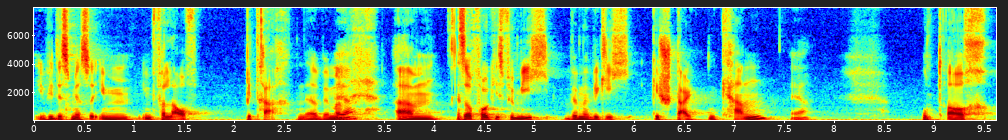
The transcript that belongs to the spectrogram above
ich will das mehr so im, im Verlauf betrachten. Ja, wenn man, ja. ähm, also Erfolg ist für mich, wenn man wirklich gestalten kann ja. und auch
